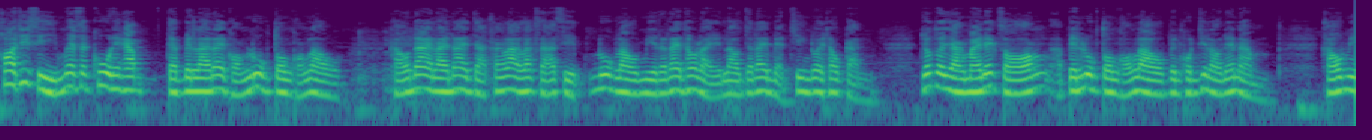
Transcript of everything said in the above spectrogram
ข้อที่ 4 เมื่อสักครู่นี้ครับแต่เป็นรายได้ของลูกตรงของเรา เขาได้รายได้จากข้างล่างรักษาสิทธิ์ลูกเรามีรายได้เท่าไหร่เราจะได้แมทชิ่งด้วยเท่ากัน ยกตัวอย่างหมายเลขสองเป็นลูกตรงของเราเป็นคนที่เราแนะนำเขามี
